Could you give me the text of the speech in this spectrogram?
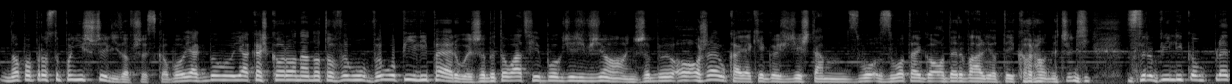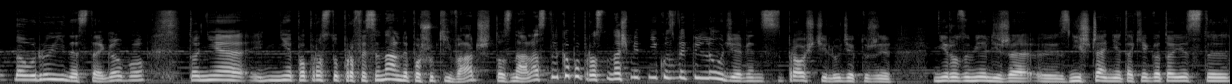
no po prostu poniszczyli to wszystko, bo jak była jakaś korona, no to wyłu, wyłupili perły, żeby to łatwiej było gdzieś wziąć, żeby orzełka jakiegoś gdzieś tam zło, złotego oderwali od tej korony, czyli zrobili kompletną ruinę z tego, bo to nie, nie po prostu profesjonalny poszukiwacz to znalazł, tylko po prostu na śmietniku zwykli ludzie, więc prości ludzie, którzy nie rozumieli, że y, zniszczenie takiego to jest, y,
